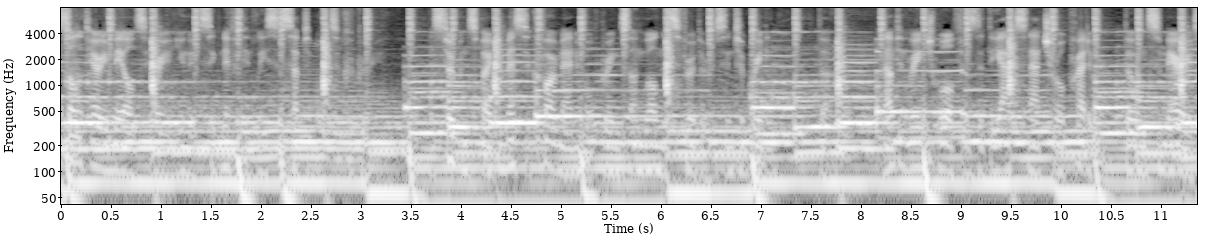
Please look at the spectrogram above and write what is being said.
Solitary males area units significantly susceptible to cookery. Disturbance by domestic farm animal brings unwellness further as interbreeding. The mountain range wolf is the Diak's natural predator, though in some areas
